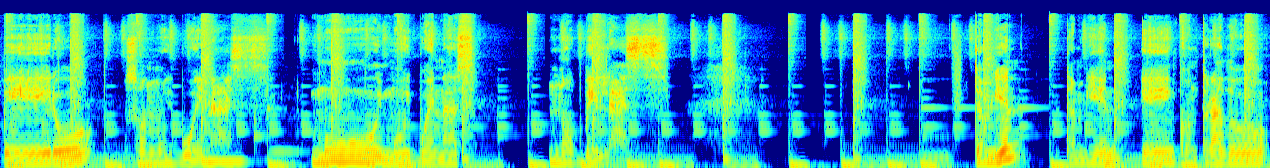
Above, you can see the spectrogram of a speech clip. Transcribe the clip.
pero son muy buenas. Muy, muy buenas novelas. También, también he encontrado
